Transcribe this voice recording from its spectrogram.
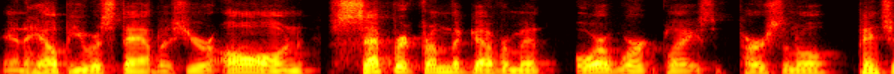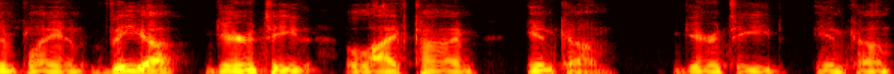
and help you establish your own separate from the government or workplace personal pension plan via guaranteed lifetime income, guaranteed income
